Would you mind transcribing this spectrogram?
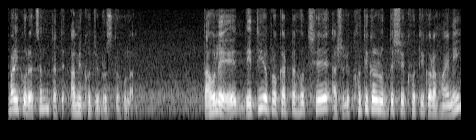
বাড়ি করেছেন, তাতে আমি ক্ষতিগ্রস্ত হলাম। তাহলে দ্বিতীয় প্রকারটা হচ্ছে, আসলে ক্ষতি করার উদ্দেশ্যে ক্ষতি করা হয়নি,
